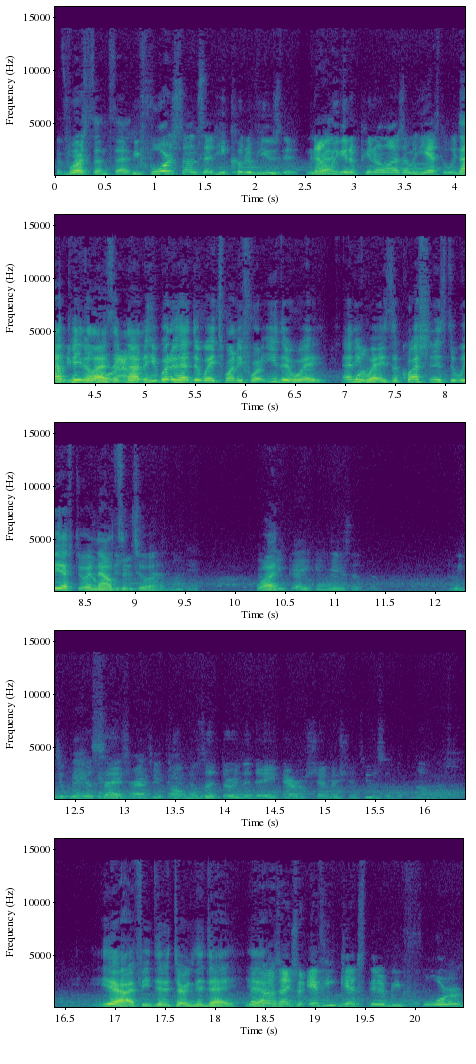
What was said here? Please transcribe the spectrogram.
before with, sunset, before sunset, he could have used it. Now Correct. we're going to penalize him, and he has to wait. Not penalize it. Not, he would have had to wait 24 either way. Anyways, the question is, do we have to announce it to him? What? We, we just said, if he tovels it during the day, Erev Shemesh, it's usable. No. Yeah, if he did it during the day. That's yeah. what I'm saying. So if he gets there before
